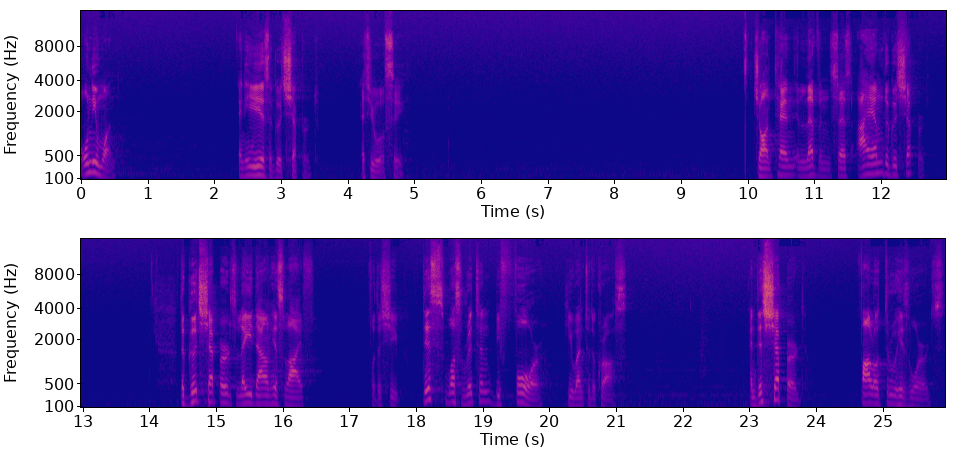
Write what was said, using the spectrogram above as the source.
Only one. And he is a good shepherd, as you will see. John 10 11 says, I am the good shepherd. The good shepherd laid down his life for the sheep. This was written before he went to the cross. And this shepherd followed through his words.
